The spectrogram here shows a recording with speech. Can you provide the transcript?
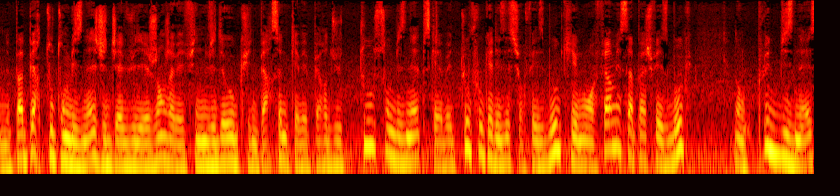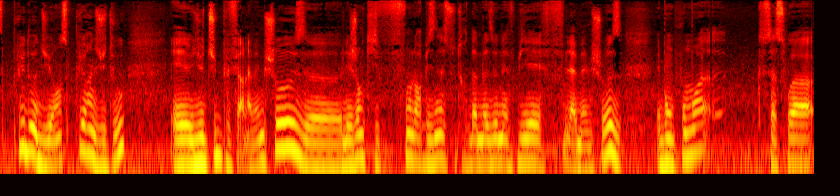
ne pas perdre tout ton business, j'ai déjà vu des gens, j'avais fait une vidéo qu'une personne qui avait perdu tout son business parce qu'elle avait tout focalisé sur Facebook, qui ont fermé sa page Facebook donc plus de business, plus d'audience, plus rien du tout. Et YouTube peut faire la même chose. Euh, les gens qui font leur business autour d'Amazon FBA, la même chose. Et bon, pour moi, que ce soit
